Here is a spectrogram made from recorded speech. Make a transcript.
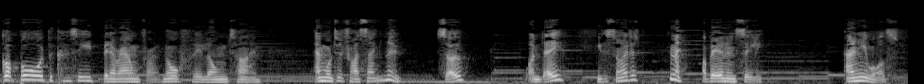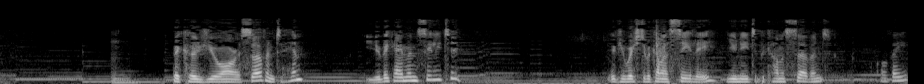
Got bored because he'd been around for an awfully long time and wanted to try something new. So, one day, he decided, meh, I'll be an Unseelie. And he was. Mm. Because you are a servant to him, you became an Unseelie too. If you wish to become a Seelie, you need to become a servant of a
